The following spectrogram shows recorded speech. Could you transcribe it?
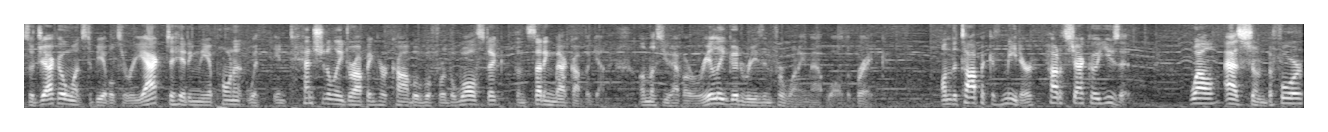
so Jack-O wants to be able to react to hitting the opponent with intentionally dropping her combo before the wall stick, then setting back up again, unless you have a really good reason for wanting that wall to break. On the topic of meter, how does Jack-O use it? Well, as shown before,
